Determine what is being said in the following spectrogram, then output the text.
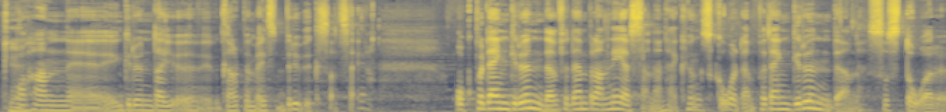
Okej. Och han eh, grundade ju Garpenbergs bruk så att säga. Och på den grunden, för den brann ner sen den här kungsgården, på den grunden så står,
